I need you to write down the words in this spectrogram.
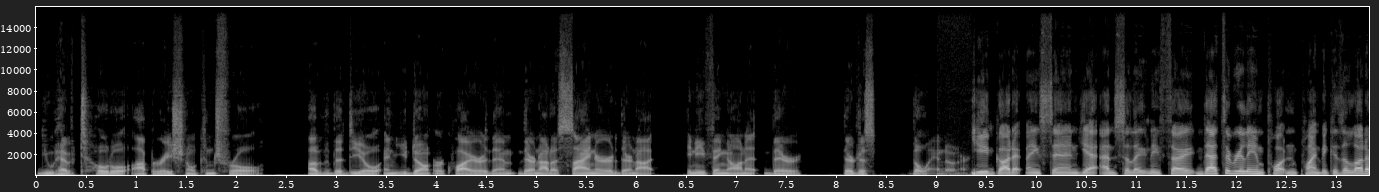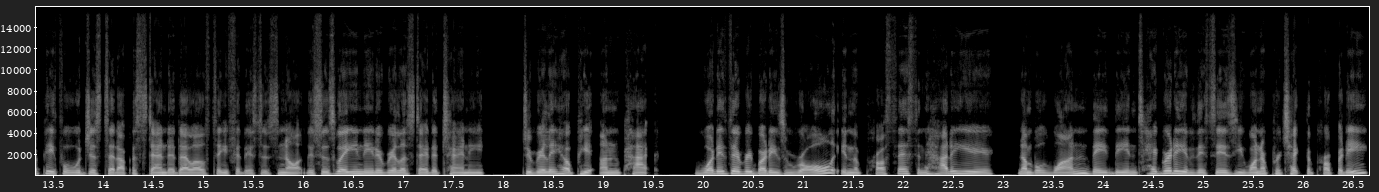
you have total operational control of the deal, and you don't require them. They're not a signer. They're not anything on it. They're they're just the landowner. You got it, Mason. Yeah, absolutely. So that's a really important point because a lot of people would just set up a standard LLC for this. It's not. This is where you need a real estate attorney to really help you unpack what is everybody's role in the process and how do you number one the the integrity of this is you want to protect the property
